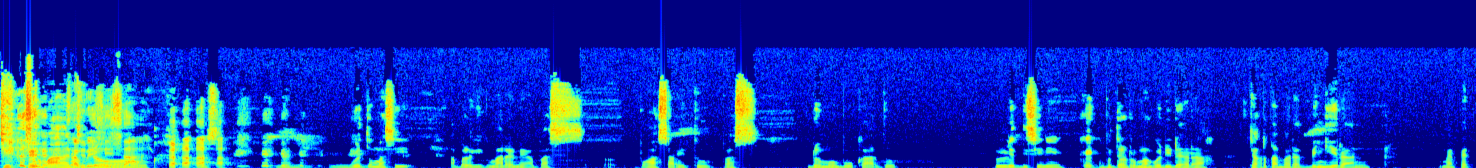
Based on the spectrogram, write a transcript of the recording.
dia sama aja dong terus dan gue tuh masih apalagi kemarin ya pas puasa itu pas udah mau buka tuh lu lihat di sini kayak kebetulan rumah gue di daerah Jakarta Barat pinggiran mepet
